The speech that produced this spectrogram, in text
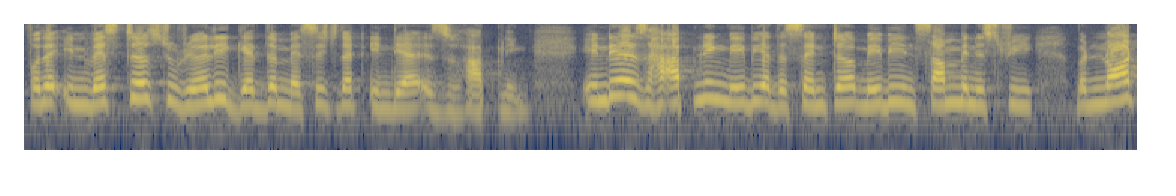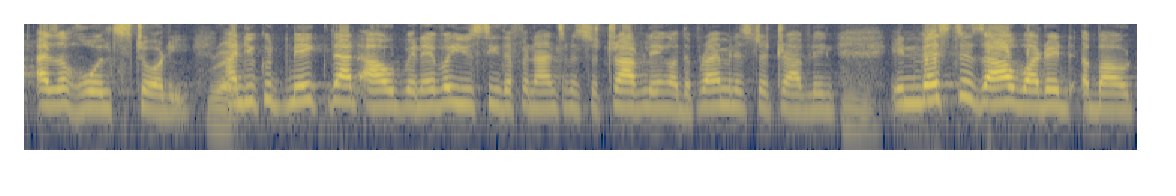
for the investors to really get the message that India is happening. India is happening maybe at the center, maybe in some ministry, but not as a whole story. Right. And you could make that out whenever you see the finance minister traveling or the prime minister traveling. Hmm. Investors are worried about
